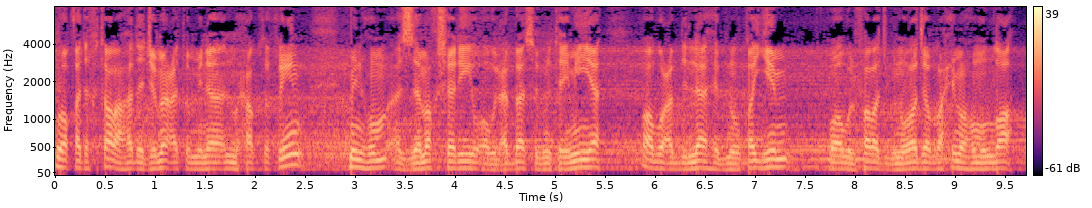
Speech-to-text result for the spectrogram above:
وقد اختار هذا جماعة من المحققين منهم الزمخشري وأبو العباس بن تيمية وأبو عبد الله بن القيم وأبو الفرج بن رجب رحمهم الله.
